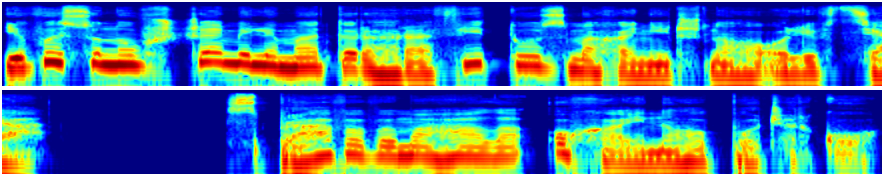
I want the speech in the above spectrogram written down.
і висунув ще міліметр графіту з механічного олівця. Справа вимагала охайного почерку.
